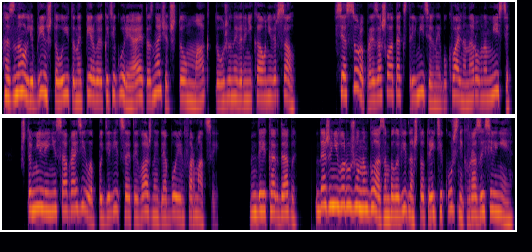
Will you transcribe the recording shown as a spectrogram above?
А знал ли Брин, что у Итана первая категория, а это значит, что маг тоже наверняка универсал? Вся ссора произошла так стремительно и буквально на ровном месте, что Милли не сообразила поделиться этой важной для боя информацией. Да и когда бы. Даже невооруженным глазом было видно, что третий курсник в разы сильнее.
